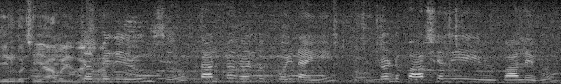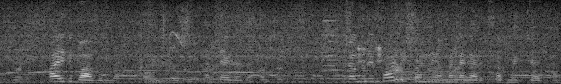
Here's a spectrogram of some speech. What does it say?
దీనికి వచ్చి యాభై ఐదు లక్షలు. తొమ్మిది రూమ్స్ దాంట్లో రెండు పోయినాయి. రెండు పార్షల్లీ బాగాలేవు. ఐదు బాగున్నాయి. అంతే కదా? రిపోర్ట్ ఇవ్వండి ఎమ్మెల్యే గారికి సబ్మిట్ చేద్దాం.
